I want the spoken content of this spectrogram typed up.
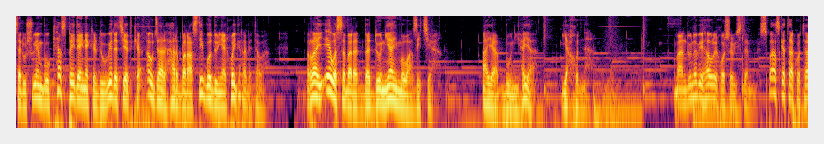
سەروشوێن بوو کەس پەیدای نەکرد و وێدەچێت کە ئەوجار هەر بەڕاستی بۆ دونیای خۆی گەڕابێتەوە. ڕای ئێوە سەبارەت بە دونیای موازی چیە؟ ئایا بوونی هەیە یاخود نا؟ ماندوو نەبی هاوڕێی خۆشەویستم، سپاس کە تا کۆتا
